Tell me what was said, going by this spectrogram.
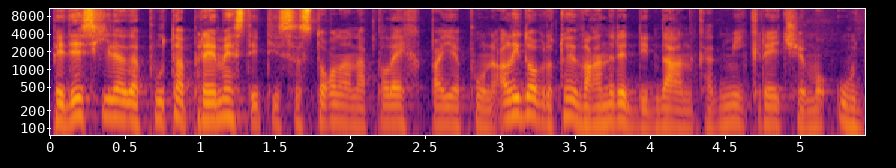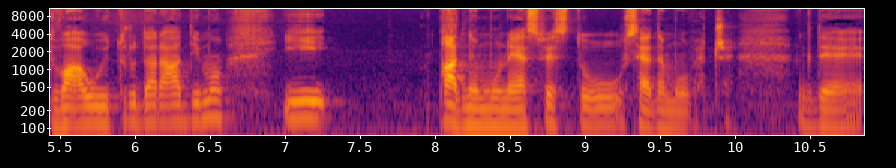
50.000 puta premestiti sa stola na pleh pa je puno. Ali dobro, to je vanredni dan kad mi krećemo u 2 ujutru da radimo i padnemo u nesvest u 7 uveče, gde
